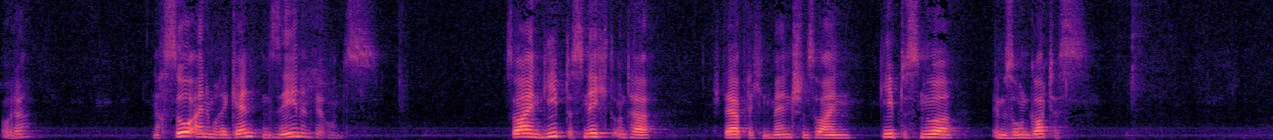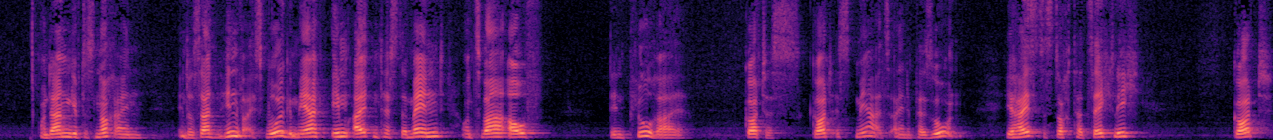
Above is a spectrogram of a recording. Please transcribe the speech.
Oder? Nach so einem Regenten sehnen wir uns. So einen gibt es nicht unter sterblichen Menschen, so einen gibt es nur im Sohn Gottes. Und dann gibt es noch einen interessanten Hinweis, wohlgemerkt im Alten Testament, und zwar auf den Plural Gottes. Gott ist mehr als eine Person. Hier heißt es doch tatsächlich, Gott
